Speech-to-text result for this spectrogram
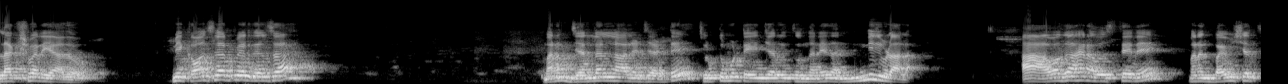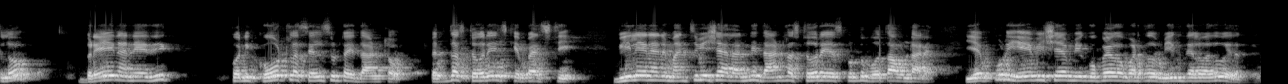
లక్ష్మణ్ యాదవ్. మీ కౌన్సిలర్ పేరు తెలుసా? మనం జనరల్ నాలెడ్జ్ అంటే చుట్టుముట్టు ఏం జరుగుతుంది అనేది అన్నీ చూడాలి. ఆ అవగాహన వస్తేనే మనకు భవిష్యత్తులో బ్రెయిన్ అనేది కొన్ని కోట్ల సెల్స్ ఉంటాయి దాంట్లో పెద్ద స్టోరేజ్ కెపాసిటీ. వీలైనన్ని మంచి విషయాలన్నీ దాంట్లో స్టోర్ చేసుకుంటూ పోతూ ఉండాలి. ఎప్పుడు ఏ విషయం మీకు ఉపయోగపడుతుందో మీకు తెలియదు వీళ్ళకి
